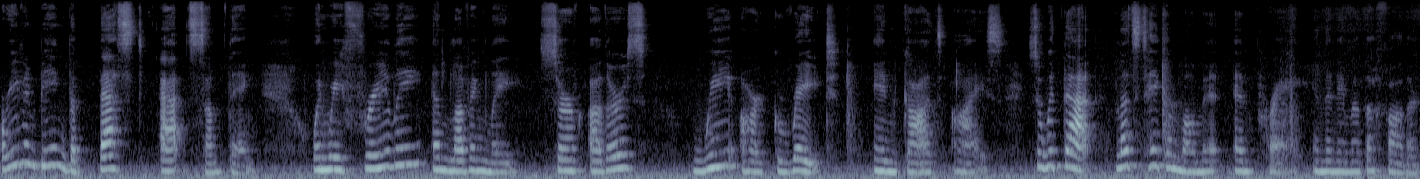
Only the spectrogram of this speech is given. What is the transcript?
or even being the best at something. When we freely and lovingly serve others, we are great in God's eyes. So, with that, let's take a moment and pray in the name of the Father,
